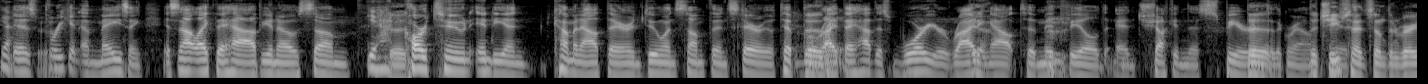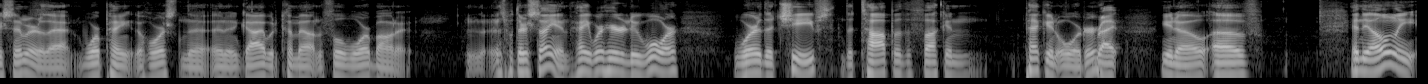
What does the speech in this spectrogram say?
Yeah. It is freaking amazing. It's not like they have, you know, some Yeah. Cartoon Indian coming out there and doing something stereotypical, The- right? They have this warrior riding out to midfield and chucking this spear into the ground. The Chiefs had something very similar to that. War paint the horse, and, the, and a guy would come out in full war bonnet. That's what they're saying. Hey, we're here to do war. We're the Chiefs, the top of the fucking pecking order, Right. You know of, and the only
